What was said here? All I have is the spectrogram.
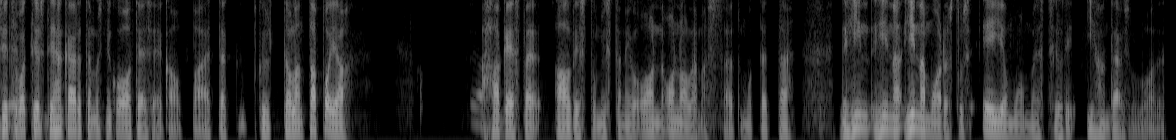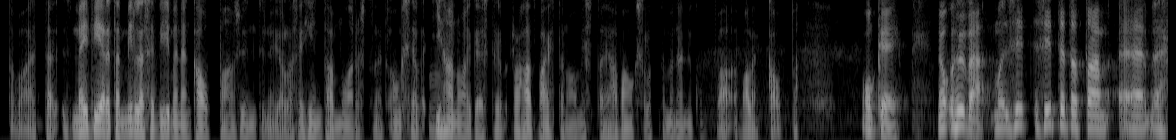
sitten sä voit tietysti ihan käydä tämmöistä niin OTC-kauppaa, että kyllä on tapoja hakea sitä altistumista niin on, on olemassa, että, mutta että ne hin, hinna, hinnanmuodostus ei ole mun mielestä silti ihan täysin luotettavaa. Että me ei tiedetä, millä se viimeinen kauppa on syntynyt, jolla se hinta on muodostunut. Onko siellä mm. ihan oikeasti rahat vaihtanut omistajaa vai onko se ollut tämmöinen niin valekauppa? Okei, no hyvä. Sitten, tota, äh,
